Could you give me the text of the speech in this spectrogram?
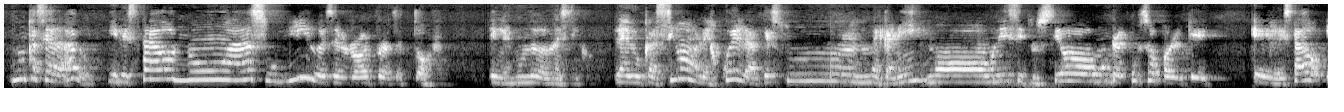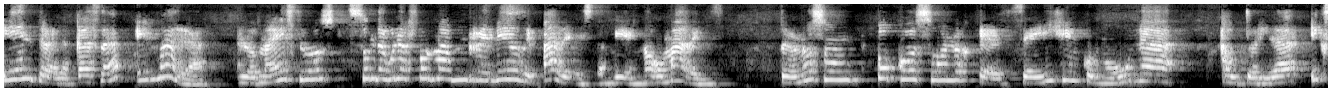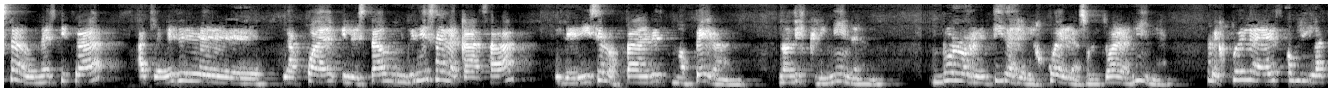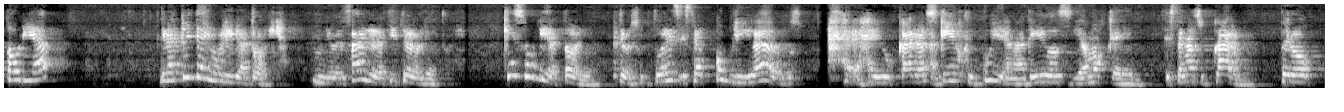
nunca se ha dado. Y el Estado no ha asumido ese rol protector en el mundo doméstico. La educación, la escuela, que es un mecanismo, una institución, un recurso por el que el Estado entra a la casa, es mala. Los maestros son de alguna forma un remedio de padres también, ¿no? o madres pero no son pocos son los que se erigen como una autoridad extradoméstica a través de la cual el Estado ingresa a la casa y le dice a los padres no pegan, no discriminen, no los retiras de la escuela, sobre todo a las niñas. La escuela es obligatoria, gratuita y obligatoria, universal, gratuita y obligatoria. ¿Qué es obligatorio? Los tutores están obligados a educar a aquellos que cuidan, a aquellos, digamos, que, están a su cargo. Pero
